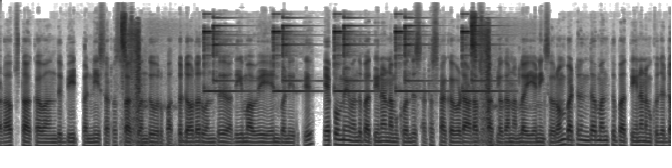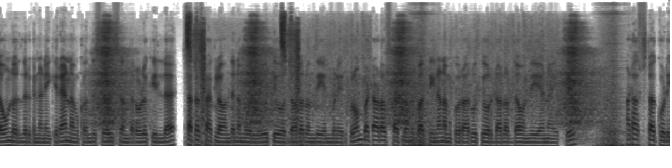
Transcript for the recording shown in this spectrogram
அடாப் ஸ்டாக்கை வந்து பீட் பண்ணி சட்டர் ஸ்டாக் வந்து ஒரு பத்து டாலர் வந்து அதிகமாகவே ஏர்ன் பண்ணியிருக்கு. எப்போவுமே வந்து பார்த்தீங்கன்னா நமக்கு வந்து சட்டர் ஸ்டாக்கை விட அடாப் ஸ்டாக்கில் தான் நல்லா ஏர்னிங்ஸ் வரும். பட் இந்த மந்த் பார்த்தீங்கன்னா நமக்கு கொஞ்சம் டவுனில் இருந்திருக்குன்னு நினைக்கிறேன். நமக்கு வந்து சேல்ஸ் அந்த அளவுக்கு இல்லை. சட்டர் ஸ்டாக்கில் வந்து நம்ம ஒரு எழுபத்தி ஒரு டாலர் வந்து ஏர்ன் பண்ணியிருக்கிறோம். பட் அடாப் ஸ்டாக்கில் வந்து பார்த்தீங்கன்னா நமக்கு ஒரு அறுபத்தி ஒரு டாலர் தான் வந்து ஏர்ன் ஆயிருக்கு. அடாப் ஸ்டாக்கோட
